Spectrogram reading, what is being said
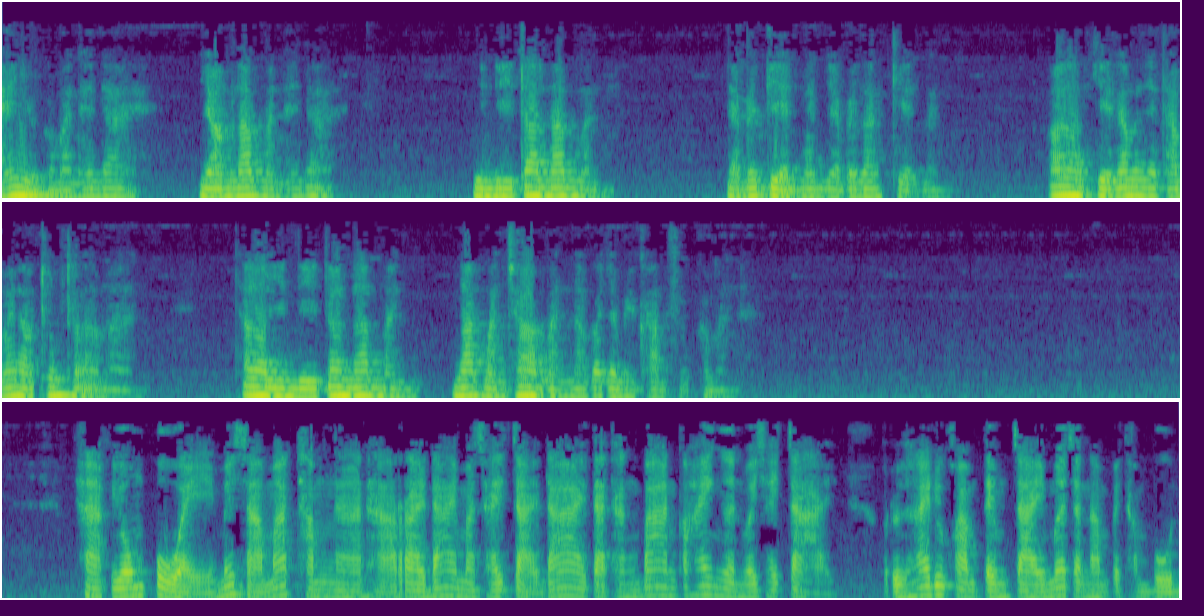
ให้อยู่กับมันให้ได้ ยอมรับมันให้ได้ ยินดีต้อนรับมัน อย่าไปเกลียดมัน อย่าไปรังเกียจมัน เพราะรังเกียจแล้วมันจะทำให้เราทุกข์ทรมาน ถ้าเรายินดีต้อนรับมันรักมันชอบมันเราก็จะมีความสุขกับมัน หากโยมป่วยไม่สามารถทำงานหารายได้มาใช้จ่ายได้ แต่ทางบ้านก็ให้เงินไว้ใช้จ่าย หรือให้ด้วยความเต็มใจเมื่อจะนำไปทำบุญ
